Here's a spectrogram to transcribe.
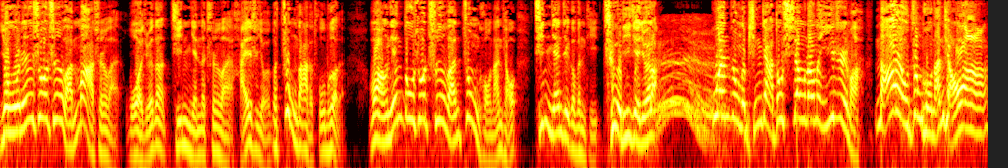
有人说春晚骂春晚，我觉得今年的春晚还是有一个重大的突破的。往年都说春晚众口难调，今年这个问题彻底解决了，观众的评价都相当的一致嘛，哪有众口难调啊？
